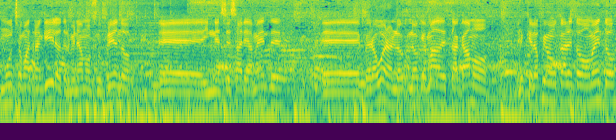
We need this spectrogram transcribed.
mucho más tranquilo, terminamos sufriendo eh, innecesariamente. Eh, pero bueno, lo, que más destacamos es que lo fuimos a buscar en todo momento,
